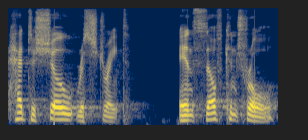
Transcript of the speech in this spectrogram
had to show restraint and self control,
